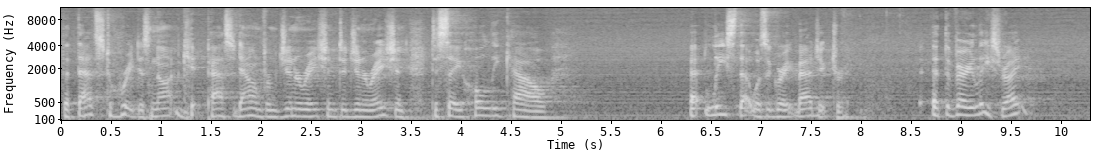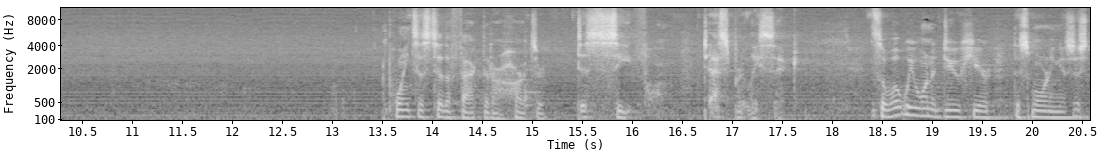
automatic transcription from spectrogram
that that story does not get passed down from generation to generation to say holy cow at least that was a great magic trick. At the very least right? Points us to the fact that our hearts are deceitful desperately sick so what we want to do here this morning is just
